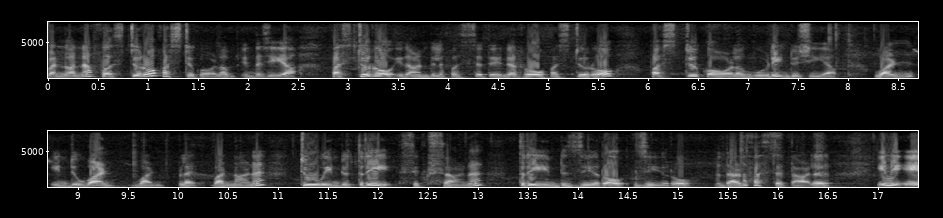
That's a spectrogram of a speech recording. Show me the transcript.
വൺ എന്ന് പറഞ്ഞാൽ ഫസ്റ്റ് റോ ഫസ്റ്റ് കോളം എന്താ ചെയ്യുക ഫസ്റ്റ് റോ ഇതാണ് ഇതിലെ ഫസ്റ്റത്തേന്റെ row first row first column കൂടി ഇന്റു ചെയ്യാം. One into one one plus one ആണ്. ടു ഇന്റു ത്രീ സിക്സ് ആണ്. ത്രീ ഇന്റു സീറോ സീറോ അതാണ് ഫസ്റ്റത്തെ ആൾ ഇനി എ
